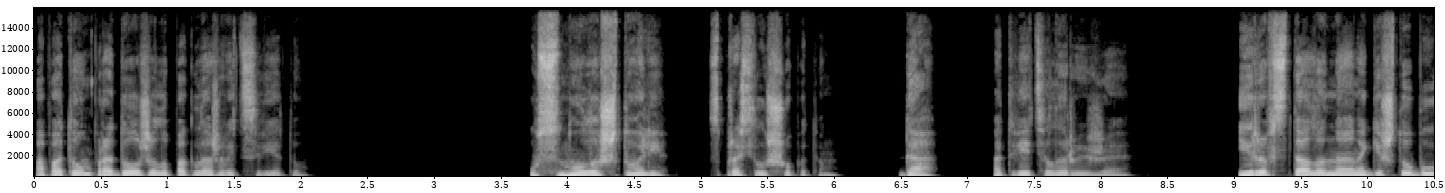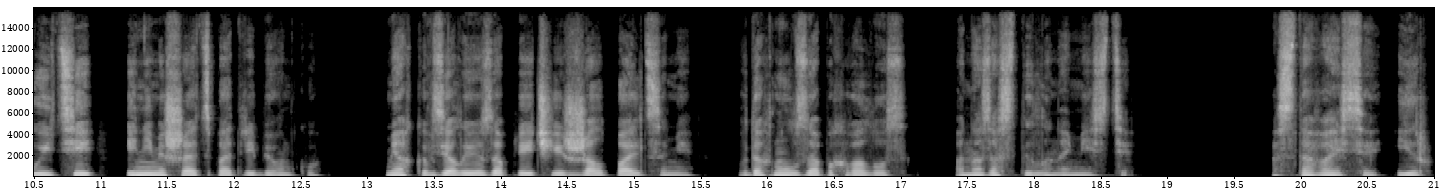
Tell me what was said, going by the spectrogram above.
а потом продолжила поглаживать Свету. «Уснула, что ли?» — спросил шепотом. «Да», — ответила рыжая. Ира встала на ноги, чтобы уйти и не мешать спать ребенку. Мягко взял ее за плечи и сжал пальцами. Вдохнул запах волос. Она застыла на месте. «Оставайся, Ир»,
